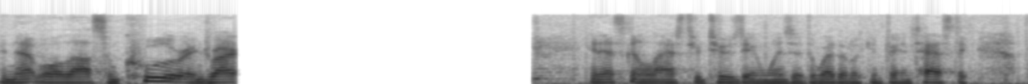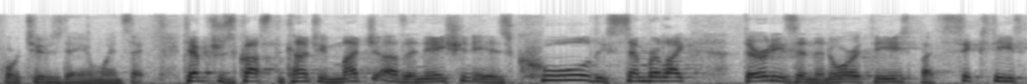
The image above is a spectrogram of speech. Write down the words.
and that will allow some cooler and drier and that's going to last through Tuesday and Wednesday. The weather looking fantastic for Tuesday and Wednesday. Temperatures across the country, much of the nation is cool, December like 30s in the northeast, but 60s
